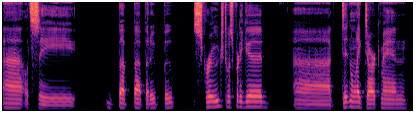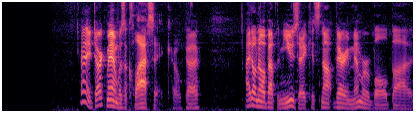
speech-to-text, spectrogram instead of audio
Uh, let's see. Bup, bup, ba-doop, boop. Scrooged was pretty good. Uh, didn't like Darkman. Hey, Darkman was a classic, okay? I don't know about the music. It's not very memorable, but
